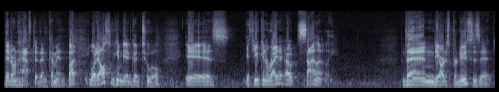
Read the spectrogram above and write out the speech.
They don't have to then come in. But what also can be a good tool is if you can write it out silently, then the artist produces it.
